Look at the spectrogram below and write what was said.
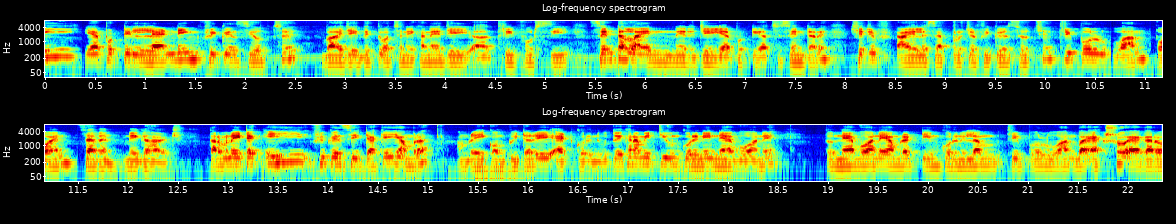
এই এয়ারপোর্টটির ল্যান্ডিং ফ্রিকোয়েন্সি হচ্ছে বা এই যে দেখতে পাচ্ছেন এখানে যেই থ্রি ফোর সি সেন্টার লাইনের যে এয়ারপোর্টটি আছে সেন্টারে সেটির আইএলএস অ্যাপ্রোচের ফ্রিকোয়েন্সি হচ্ছে triple one point seven megahertz তার মানে এটা এই ফ্রিকোয়েন্সিটাকেই আমরা আমরা এই কম্পিউটারে অ্যাড করে নেব। তো এখানে আমি টিউন করে নিই ন্যাব ওয়ানে তো ন্যাব ওয়ানে আমরা টিউন করে নিলাম ট্রিপল ওয়ান বা একশো এগারো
